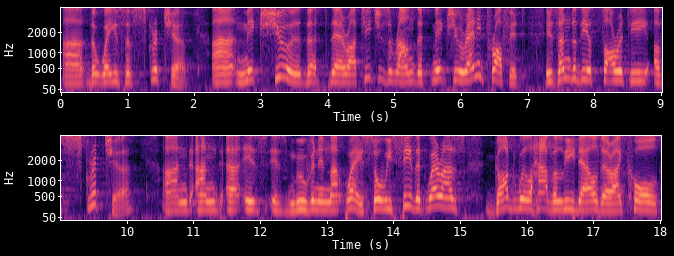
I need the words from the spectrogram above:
uh, the ways of Scripture. Uh, make sure that there are teachers around that make sure any prophet is under the authority of Scripture and, and uh, is, is moving in that way. So we see that whereas God will have a lead elder, I call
